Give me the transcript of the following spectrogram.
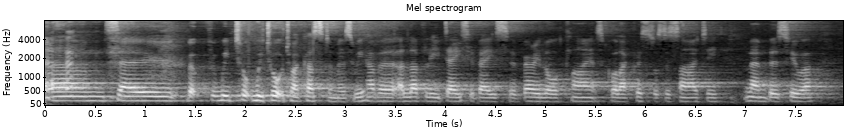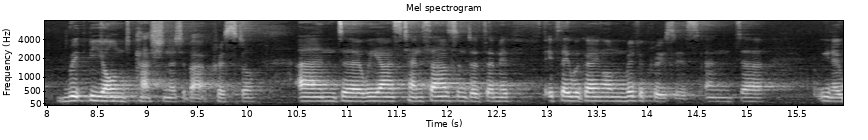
Um, so, but we talk, we talk to our customers. We have a, a lovely database of very loyal clients called our Crystal Society members who are re- beyond passionate about crystal. And uh, we asked 10,000 of them if, if they were going on river cruises. And, uh, you know,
